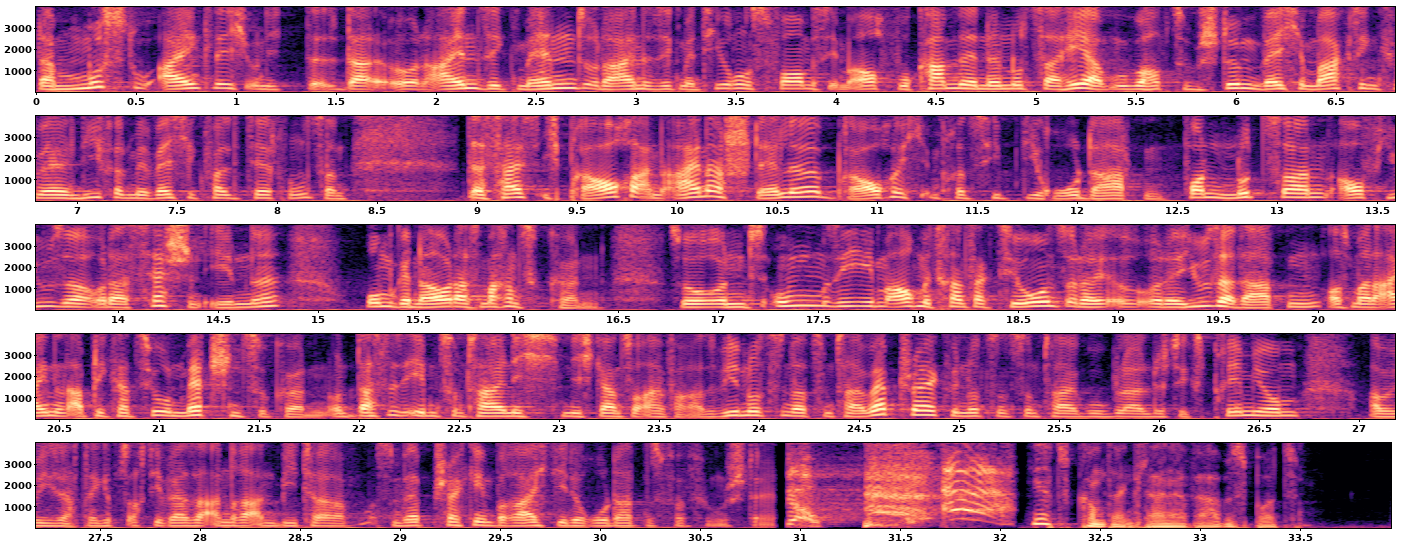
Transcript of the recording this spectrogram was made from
da musst du eigentlich, und, ich, da, und, ein Segment oder eine Segmentierungsform ist eben auch, wo kam denn der Nutzer her, um überhaupt zu bestimmen, welche Marketingquellen liefern mir welche Qualität von Nutzern. Das heißt, ich brauche an einer Stelle, brauche ich im Prinzip die Rohdaten von Nutzern auf User- oder Session-Ebene, um genau das machen zu können. So, und um sie eben auch mit Transaktions- oder, oder User-Daten aus meiner eigenen Applikation matchen zu können. Und das ist eben zum Teil nicht, nicht ganz so einfach. Also wir nutzen da zum Teil WebTrack, wir nutzen zum Teil Google Analytics Premium, aber wie gesagt, da gibt es auch diverse andere Anbieter aus dem Webtracking-Bereich, die die Rohdaten zur Verfügung stellen. Jetzt kommt ein kleiner Werbespot.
